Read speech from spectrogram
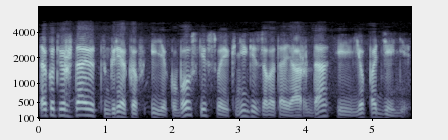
Так утверждают Греков и Якубовский в своей книге «Золотая Орда и ее падение».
